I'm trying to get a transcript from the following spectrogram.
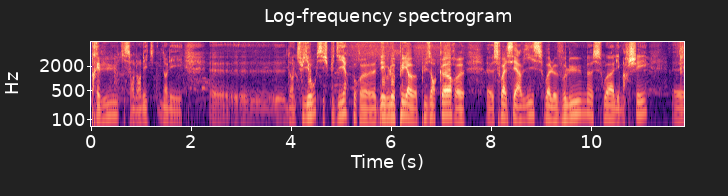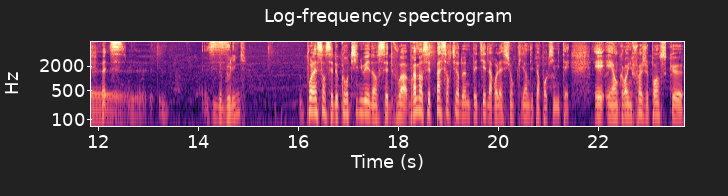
prévues, qui sont dans les, dans les, dans le tuyau, si je puis dire, pour développer plus encore soit le service, soit le volume, soit les marchés de Blue Link pour l'instant, c'est de continuer dans cette voie. Vraiment, c'est de ne pas sortir de notre métier de la relation client d'hyperproximité. Et, et encore une fois, je pense que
